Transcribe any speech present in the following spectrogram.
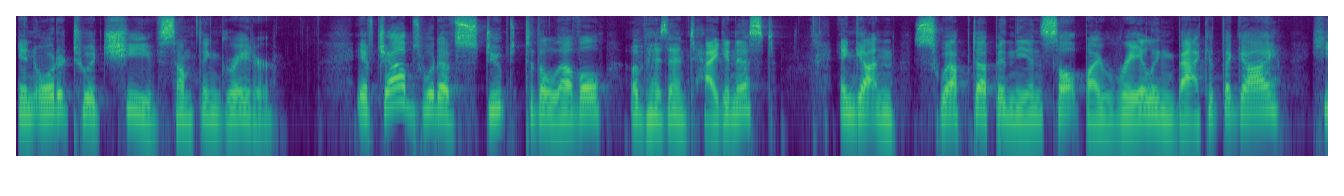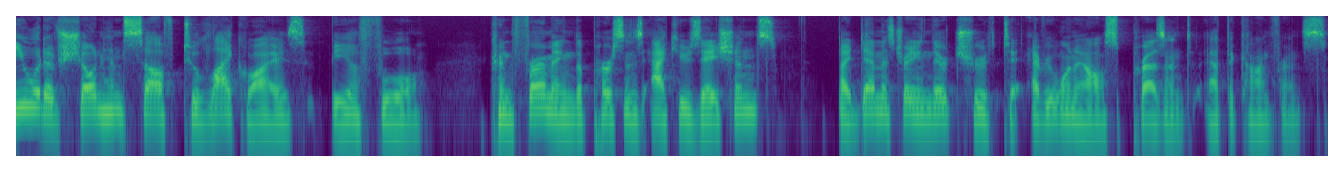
in order to achieve something greater. If Jobs would have stooped to the level of his antagonist, and gotten swept up in the insult by railing back at the guy, he would have shown himself to likewise be a fool, confirming the person's accusations by demonstrating their truth to everyone else present at the conference.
